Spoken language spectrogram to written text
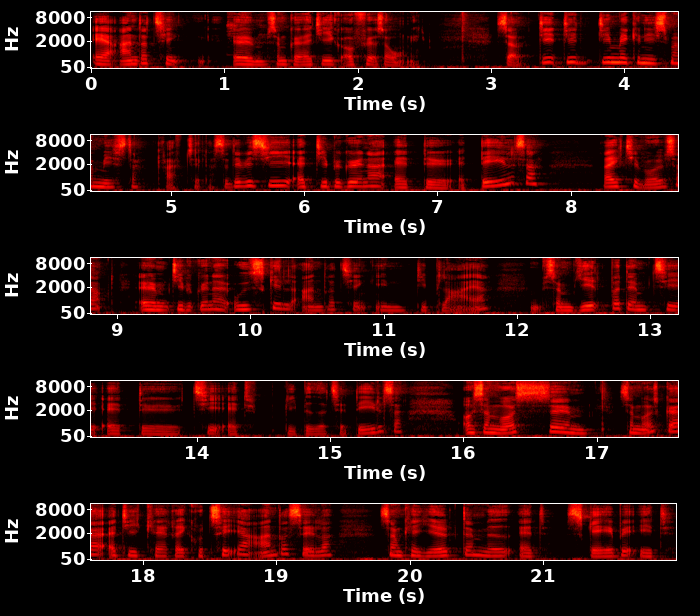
er andre ting, øh, som gør, at de ikke opfører sig ordentligt. Så de, de, de mekanismer mister kræftceller. Så det vil sige, at de begynder at, øh, at dele sig rigtig voldsomt. Øh, de begynder at udskille andre ting, end de plejer, som hjælper dem til at, øh, til at blive bedre til at dele sig, og som også, øh, som også gør, at de kan rekruttere andre celler, som kan hjælpe dem med at skabe et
